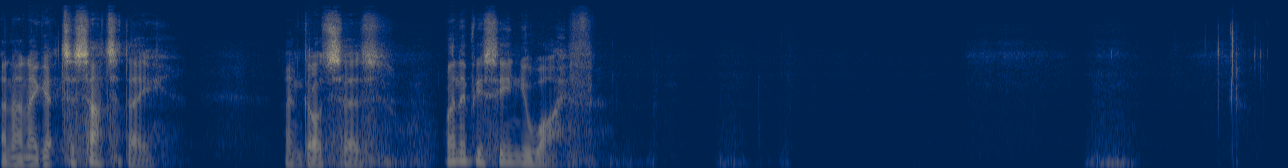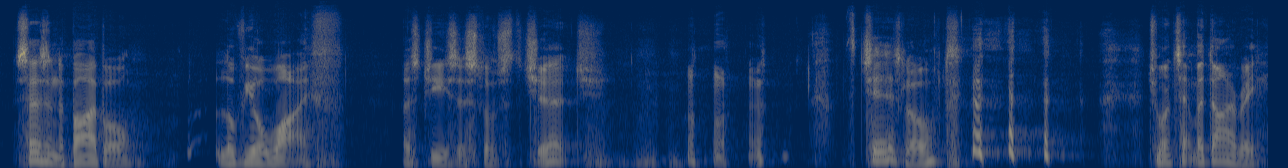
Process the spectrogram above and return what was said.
And then I get to Saturday, and God says, When have you seen your wife? It says in the Bible, love your wife as Jesus loves the church. Cheers, Lord. Do you want to take my diary?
